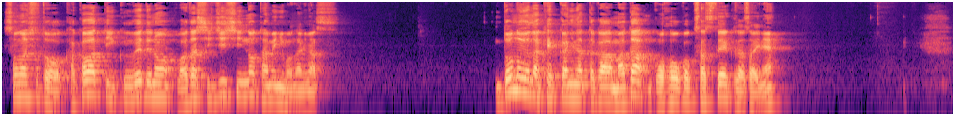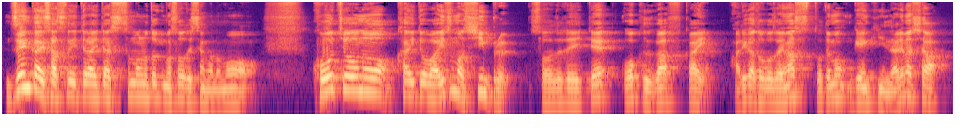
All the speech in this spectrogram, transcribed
その人と関わっていく上での私自身のためにもなります。どのような結果になったかまたご報告させてくださいね。前回させていただいた質問の時もそうでしたけども、校長の回答はいつもシンプル。それでいて奥が深い。ありがとうございます。とても元気になりました。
